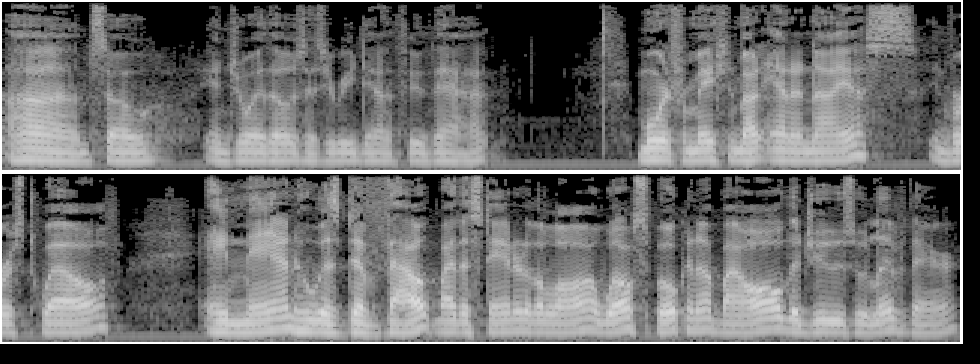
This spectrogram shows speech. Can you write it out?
Um, so enjoy those as you read down through that. More information about Ananias in verse 12. A man who was devout by the standard of the law, well spoken of by all the Jews who lived there,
